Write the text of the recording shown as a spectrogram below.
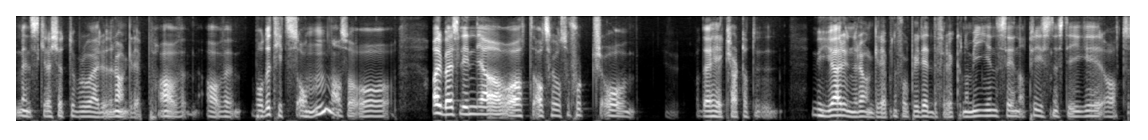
mennesker av kjøtt og blod er under angrep av, av både tidsånden, altså og arbeidslinja, og at alt skal gå så fort. Og det er helt klart at mye er under angrep når folk blir redde for økonomien sin, at prisene stiger, at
